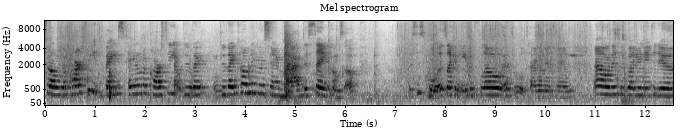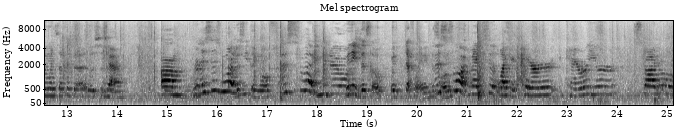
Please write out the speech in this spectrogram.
So the car seat base and the car seat, oh, do oh, they oh. do they come in the same bag? This thing comes up. This is cool. It's like an Evenflo. It has a little tag on it saying, "Oh, this is what you need to do," and stuff like that. It was just yeah. Um, this is what this you, thing off. This is what you do. We need this though. We definitely need this, this one. This is what makes it like a carrier carrier style.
